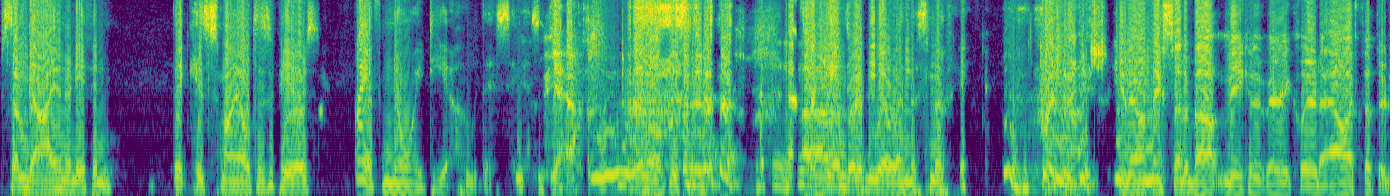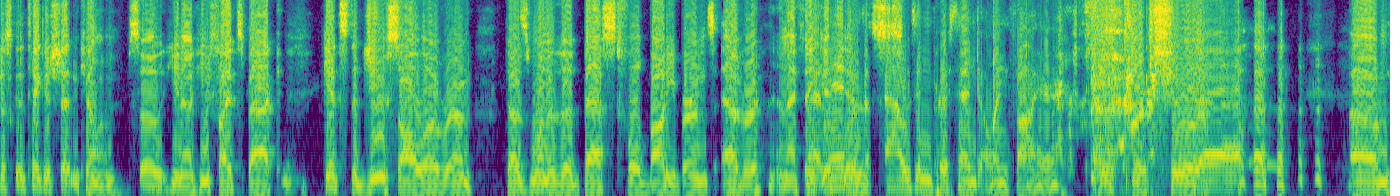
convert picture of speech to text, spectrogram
some guy underneath, and like, his smile disappears. I have no idea who this is. Yeah, this is- That's Arcane's uh, reveal in this movie. pretty much, you know, and they set about making it very clear to Alec that they're just going to take his shit and kill him. So, you know, he fights back, gets the juice all over him, does one of the best full body burns ever, and I think That man it is a thousand percent on fire. for, for sure. yeah. Um,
